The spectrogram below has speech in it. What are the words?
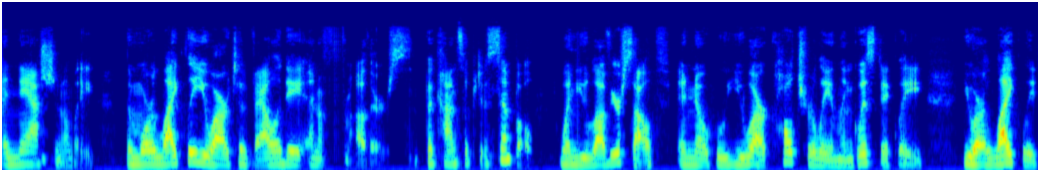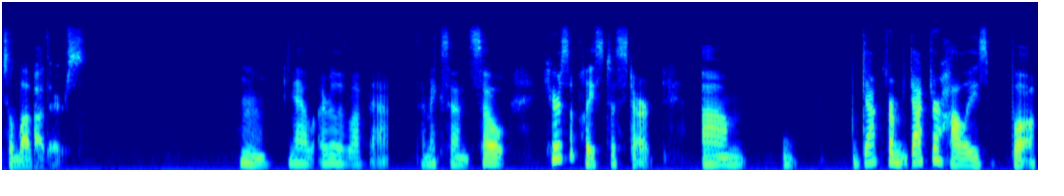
and nationally, the more likely you are to validate and affirm others. The concept is simple. When you love yourself and know who you are culturally and linguistically, you are likely to love others. Hmm. Yeah, I really love that. That makes sense. So here's a place to start. Um, doc, from Dr. Hollie's book,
